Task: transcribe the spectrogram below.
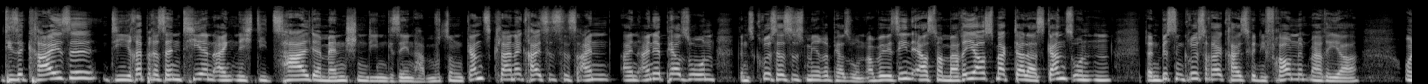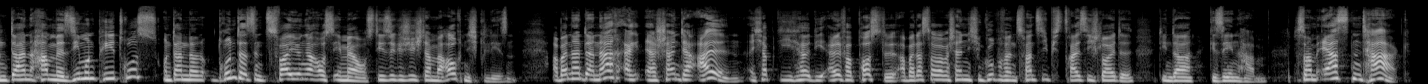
diese Kreise, die repräsentieren eigentlich die Zahl der Menschen, die ihn gesehen haben. So ein ganz kleiner Kreis ist es ein, ein, eine Person, wenn es größer ist, ist es mehrere Personen. Aber wir sehen erstmal Maria aus Magdala ist ganz unten, dann ein bisschen größerer Kreis für die Frauen mit Maria und dann haben wir Simon Petrus und dann darunter sind zwei Jünger aus Emmaus. Diese Geschichte haben wir auch nicht gelesen. Aber danach erscheint er allen. Ich habe hier die elf Apostel, aber das war wahrscheinlich eine Gruppe von 20 bis 30 Leute, die ihn da gesehen haben. Das war am ersten Tag.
